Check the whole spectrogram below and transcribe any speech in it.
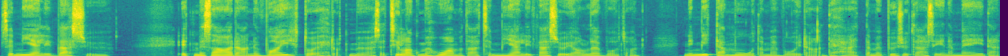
se mieli väsyy. Että me saadaan ne vaihtoehdot myös, että silloin kun me huomataan, että se mieli väsyy ja on levoton – niin mitä muuta me voidaan tehdä, että me pysytään siinä meidän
